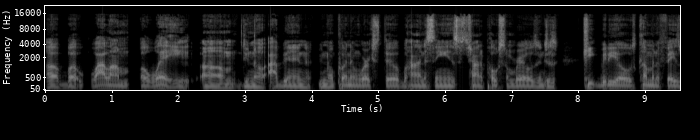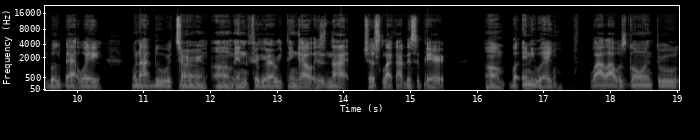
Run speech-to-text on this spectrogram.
Uh, but while I'm away, um, you know, I've been, you know, putting in work still behind the scenes, trying to post some reels and just keep videos coming to Facebook. That way, when I do return, um, and figure everything out, is not just like I disappeared. Um, but anyway, while I was going through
